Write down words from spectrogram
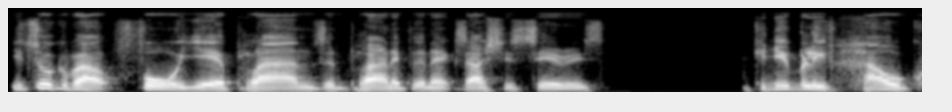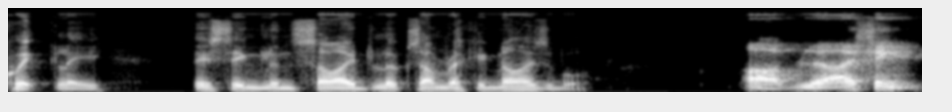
you talk about four year plans and planning for the next Ashes series. Can you believe how quickly this England side looks unrecognisable? Oh, look, I think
